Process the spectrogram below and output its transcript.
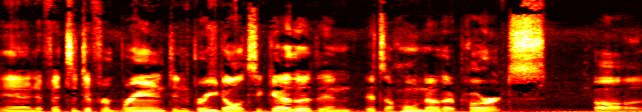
And if it's a different brand and breed altogether, then it's a whole nother parts uh,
